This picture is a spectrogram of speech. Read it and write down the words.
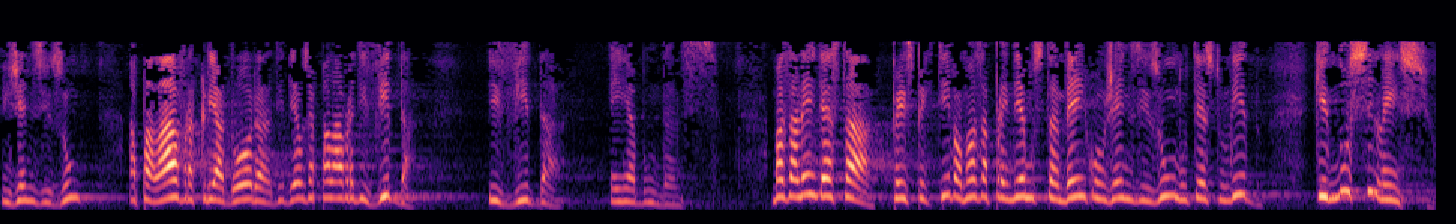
Em Gênesis 1, a palavra criadora de Deus é palavra de vida e vida em abundância. Mas além desta perspectiva, nós aprendemos também com Gênesis 1, no texto lido, que no silêncio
